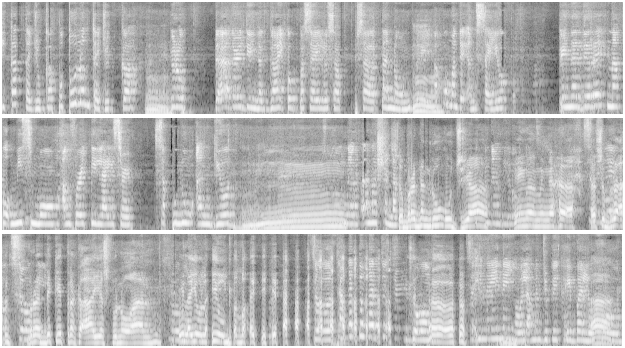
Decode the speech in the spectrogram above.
ikat ta jud ka putulon ta jud ka. Pero the other day nagnay kog pasaylo sa sa tanong kay ako man day ang sayo. Kay na direct na ko mismo ang fertilizer sa punuan gyud so, nag ano siya nag Sobrang nang luod siya. Nang luod. Ingon nga, So, sobrang, sorry. sobrang dikit ra kaayos punuan. Ilayo-layo gamay. So, tangan to nga Sir Dong. sa hinay-hinay, wala man dyan kay kay Balokod.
